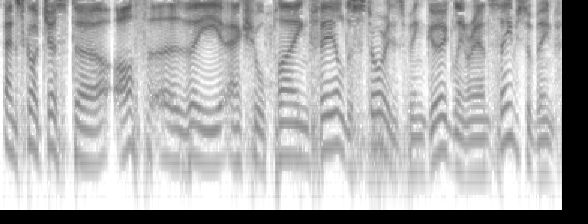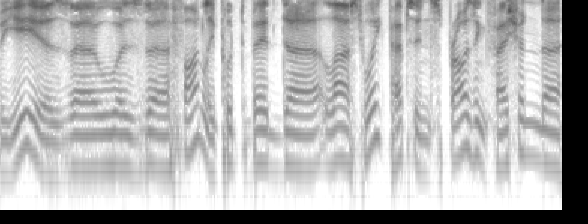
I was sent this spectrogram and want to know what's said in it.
And Scott, just uh, off uh, the actual playing field, a story that's been gurgling around, seems to have been for years, uh, was uh, finally put to bed uh, last week, perhaps in surprising fashion. Uh,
